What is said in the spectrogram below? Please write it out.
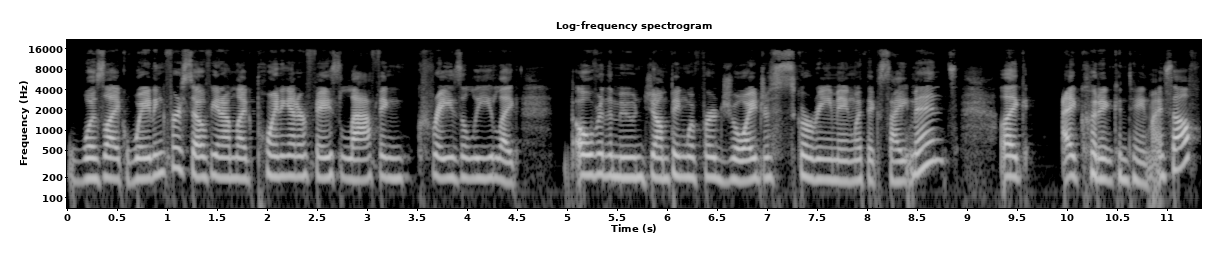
was like waiting for Sophie and I'm like pointing at her face, laughing crazily, like over the moon, jumping with for joy, just screaming with excitement. Like I couldn't contain myself.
